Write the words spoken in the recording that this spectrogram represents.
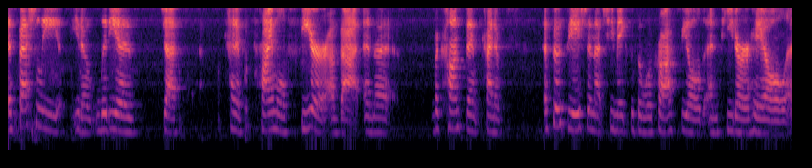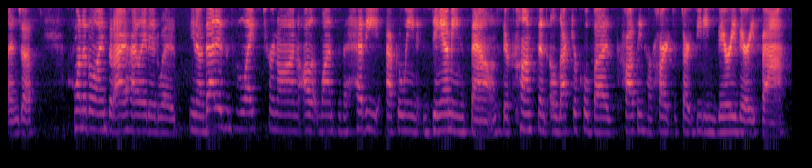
especially you know Lydia's just kind of primal fear of that and the the constant kind of association that she makes with the lacrosse field and Peter Hale and just one of the lines that I highlighted was, you know, that is until the lights turn on all at once with a heavy, echoing, damning sound, their constant electrical buzz causing her heart to start beating very, very fast.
